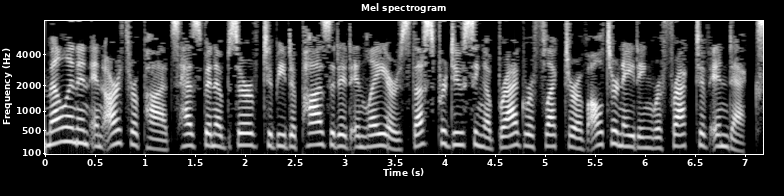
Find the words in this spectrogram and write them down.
Melanin in arthropods has been observed to be deposited in layers thus producing a Bragg reflector of alternating refractive index.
